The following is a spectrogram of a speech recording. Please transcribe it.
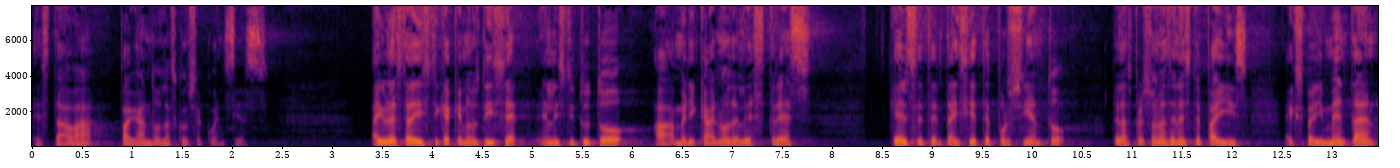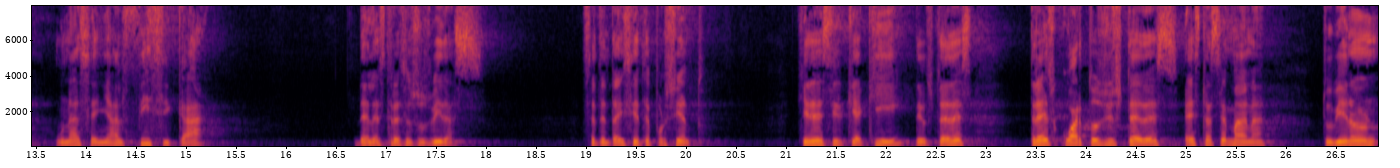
estaba pagando las consecuencias. Hay una estadística que nos dice en el Instituto Americano del Estrés que el 77% de las personas en este país experimentan una señal física del estrés en sus vidas. 77%. Quiere decir que aquí, de ustedes, tres cuartos de ustedes esta semana tuvieron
